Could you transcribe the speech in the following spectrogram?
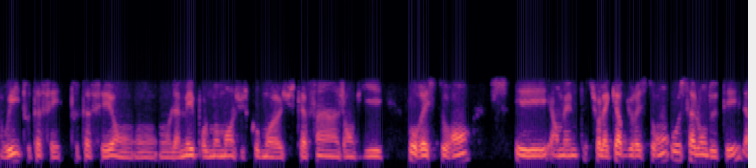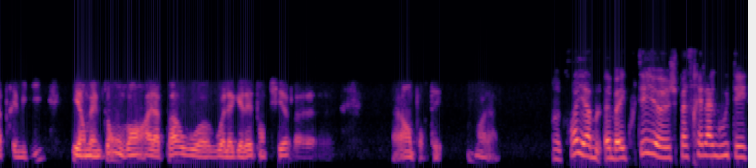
Oui, tout à fait, tout à fait. On, on, on la met pour le moment jusqu'au mois, jusqu'à fin janvier au restaurant et en même sur la carte du restaurant au salon de thé l'après-midi et en même temps on vend à la part ou, à la galette entière euh, à emporter. Voilà. Incroyable. Eh ben, écoutez, euh, je passerai la goûter.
